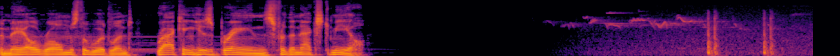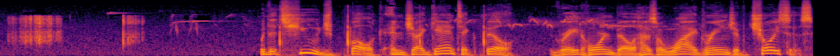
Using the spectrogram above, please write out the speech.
The male roams the woodland, racking his brains for the next meal. With its huge bulk and gigantic bill, the great hornbill has a wide range of choices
